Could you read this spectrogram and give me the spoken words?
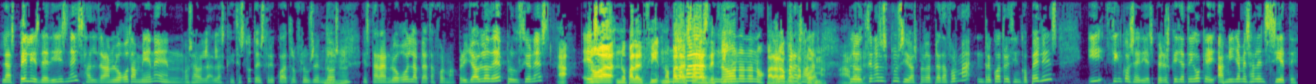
Las pelis de Disney saldrán luego también en. O sea, la- las que dices tú, Toy Story 4, Frozen 2, Ujú. estarán luego en la plataforma. Pero yo hablo de producciones. Ah, es- no, a- no para el no para salas de cine. No, no, no, no. Para no la para plataforma. Ah, vale. Producciones exclusivas para la plataforma, entre 4 y 5 pelis y 5 series. Pero es que ya te digo que a mí ya me salen 7.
